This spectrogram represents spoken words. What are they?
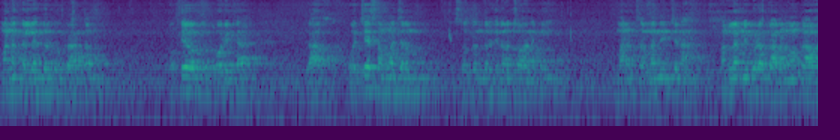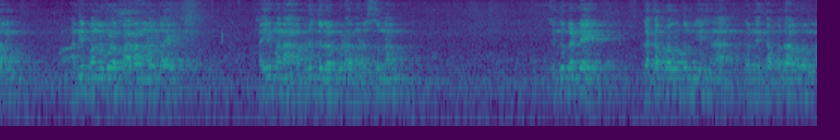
మన కళ్యాణదుర్గం ప్రాంతం ఒకే ఒక కోరిక. రా వచ్చే సంవత్సరం స్వతంత్ర దినోత్సవానికి మనకు సంబంధించిన పనులన్నీ కూడా ప్రారంభం కావాలి. అన్ని పనులు కూడా ప్రారంభం అవుతాయి అవి మన అభివృద్ధిలో కూడా నడుస్తున్నాం. ఎందుకంటే గత ప్రభుత్వం చేసిన కొన్ని తపదాల వల్ల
